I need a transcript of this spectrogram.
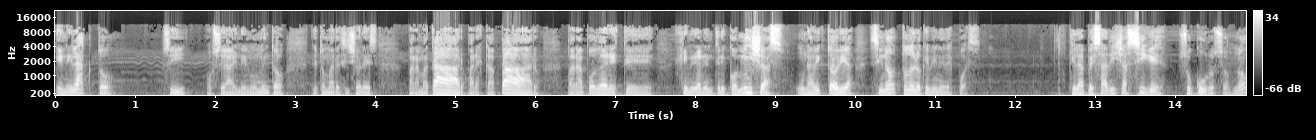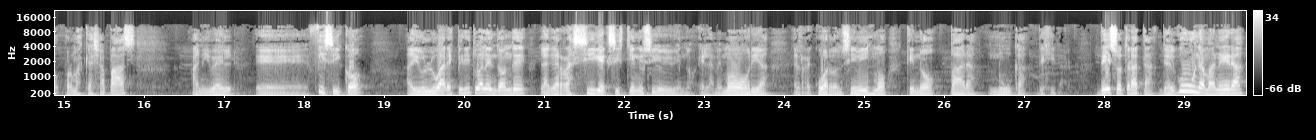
en el acto, ¿sí? O sea, en el momento de tomar decisiones para matar, para escapar, para poder este, generar, entre comillas, una victoria, sino todo lo que viene después. Que la pesadilla sigue su curso, ¿no? Por más que haya paz, a nivel eh, físico, hay un lugar espiritual en donde la guerra sigue existiendo y sigue viviendo. En la memoria, el recuerdo en sí mismo, que no para nunca de girar. De eso trata, de alguna manera,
